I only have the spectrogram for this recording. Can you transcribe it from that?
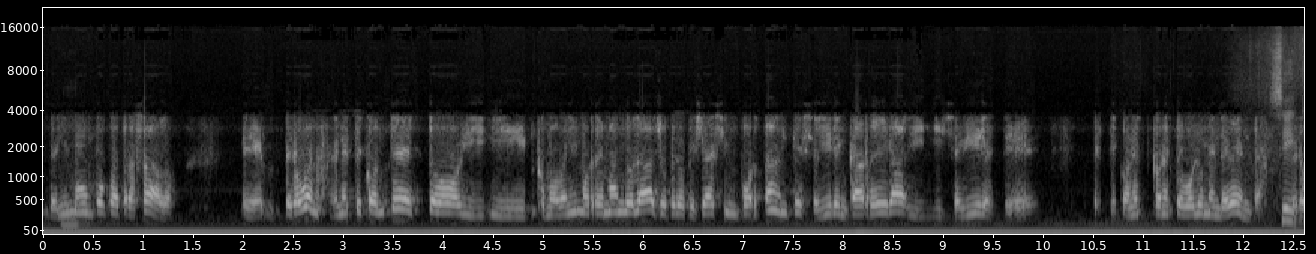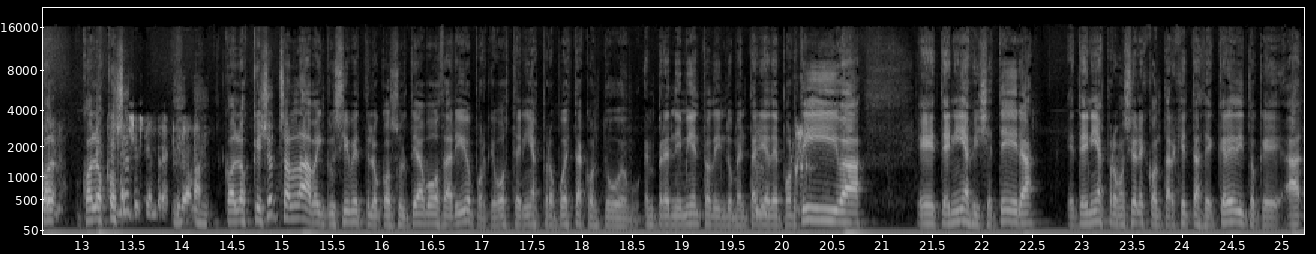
venimos un poco atrasados. Eh, pero bueno, en este contexto y, y como venimos remándola, yo creo que ya es importante seguir en carrera y, y seguir este, este, con, este, con este volumen de ventas. Sí, Pero con, bueno, con los que yo, con los que yo charlaba, inclusive te lo consulté a vos, Darío, porque vos tenías propuestas con tu emprendimiento de indumentaria deportiva, eh, tenías billetera, tenías promociones con tarjetas de crédito que ah,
